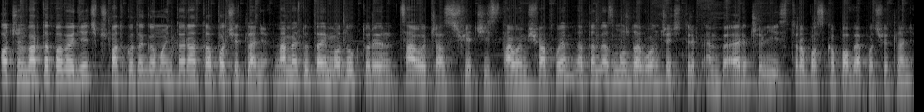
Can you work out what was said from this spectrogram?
O czym warto powiedzieć w przypadku tego monitora to podświetlenie. Mamy tutaj moduł, który cały czas świeci stałym światłem, natomiast można włączyć tryb MBR, czyli stroboskopowe podświetlenie.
